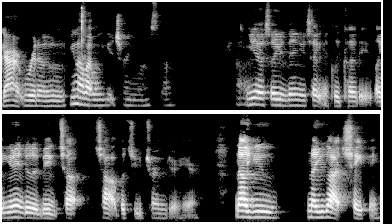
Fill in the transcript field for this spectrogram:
got rid of. You know, like when you get trims. So, uh, yeah, so you then you technically cut it. Like you didn't do the big chop chop, but you trimmed your hair. No, you no, you got shaping.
